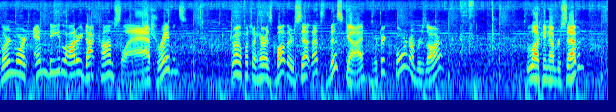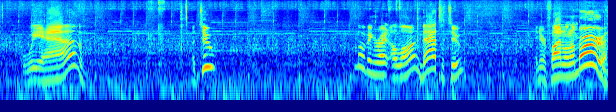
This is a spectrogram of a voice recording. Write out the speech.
Learn more at mdlottery.com slash ravens. Drawing Fletcher Harris Butler set. That's this guy. Your pick four numbers are lucky number seven. We have a two. Moving right along, that's a two. And your final number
